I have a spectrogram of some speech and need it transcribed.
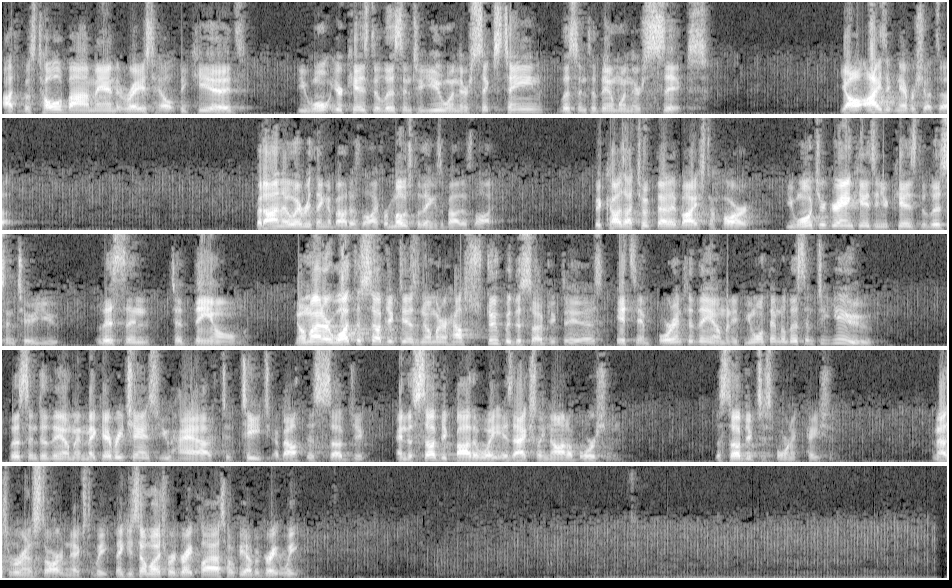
I was told by a man that raised healthy kids, if you want your kids to listen to you when they're 16, listen to them when they're 6. Y'all, Isaac never shuts up. But I know everything about his life, or most of the things about his life, because I took that advice to heart. You want your grandkids and your kids to listen to you, listen to them. No matter what the subject is, no matter how stupid the subject is, it's important to them. And if you want them to listen to you, listen to them and make every chance you have to teach about this subject. And the subject, by the way, is actually not abortion. The subject is fornication. And that's where we're going to start next week. Thank you so much for a great class. Hope you have a great week.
